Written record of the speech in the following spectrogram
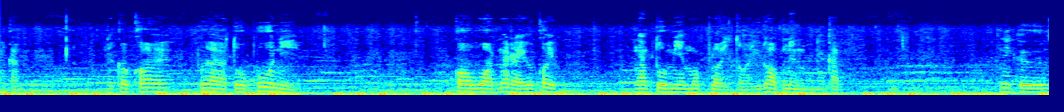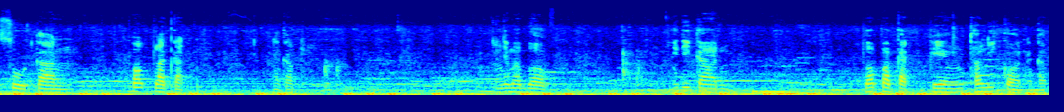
นะครับ แล้วก็ค่อยเพื่อตัวผู้นี่กอวอดเมื่อไหร่ก็ค่อยนำตัวเมียมาปล่อยต่ออีกรอบหนึ่งนะครับ นี่คือสูตรการเพาะปลากัดนะครับจะมาบอกวิธีการเพาะปลากัดเพียงเท่านี้ก่อนนะครับ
